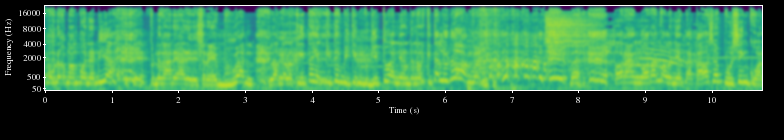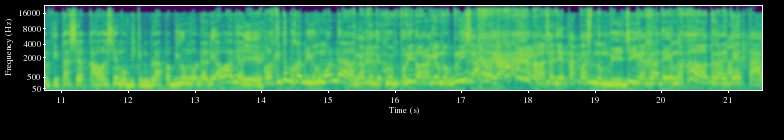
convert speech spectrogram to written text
emang udah kemampuannya dia. Iya. Pendengarnya ada di seribuan. Lah kalau kita yang kita bikin begituan yang denger kita lu doang, Bang. Orang-orang kalau nyetak kaosnya pusing kuantitasnya kaosnya mau bikin berapa, bingung modal di awalnya. Iya. Kalau kita bukan bingung modal. Kenapa itu? Ngumpulin orang yang mau beli siapa ya? Masa nyetak kaos 6 biji gak ada yang mau tukang cetak.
